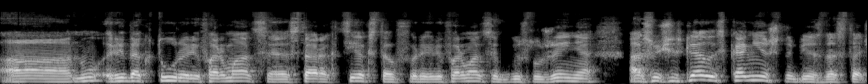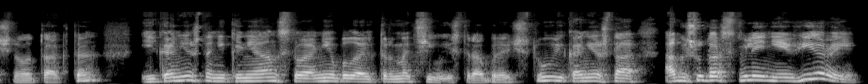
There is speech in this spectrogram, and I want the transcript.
а, ну, редактура, реформация старых текстов, реформация богослужения осуществлялась, конечно, без достаточного такта, и, конечно, никонианство не было альтернативой старообрядчеству, и, конечно, огосударствление веры, а,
